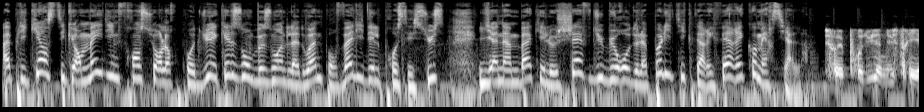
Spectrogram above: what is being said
appliquer un sticker Made in France sur leurs produits et qu'elles ont besoin de la douane pour valider le processus. Liane Mbak est le chef du bureau de la politique tarifaire et commerciale. Sur les produits industriels,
